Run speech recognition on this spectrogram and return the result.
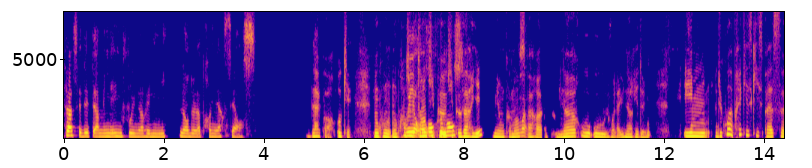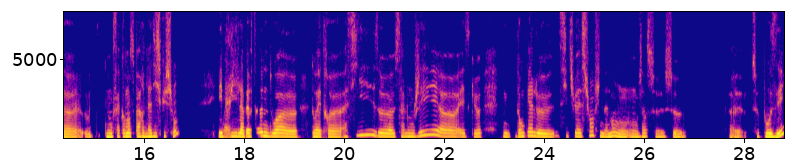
ça c'est déterminé, il nous faut une heure et demie lors de la première séance. D'accord, ok. Donc on, on prend ce temps qui, peut, qui, peut, varier, mais on commence par euh, une heure ou, ou, voilà une heure et demie. Et hum, du coup après qu'est-ce qui se passe euh, Donc ça commence par de la discussion et puis la personne doit, doit être assise, s'allonger. Est-ce que dans quelle situation finalement on, vient se, se, se, poser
